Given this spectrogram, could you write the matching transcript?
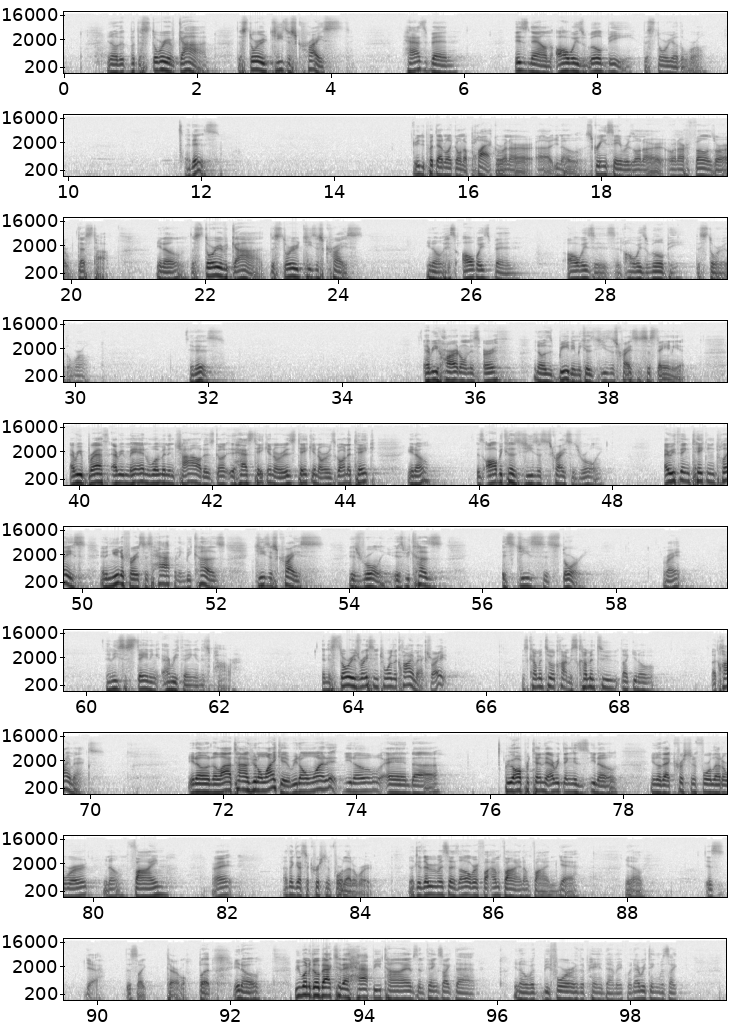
You know, the, but the story of God, the story of Jesus Christ, has been, is now, and always will be the story of the world. It is. We need to put that like on a plaque or on our, uh, you know, screensavers on our on our phones or our desktop. You know, the story of God, the story of Jesus Christ, you know, has always been, always is, and always will be the story of the world. It is. Every heart on this earth, you know, is beating because Jesus Christ is sustaining it. Every breath, every man, woman, and child is going, it has taken or is taken or is going to take you know, is all because Jesus Christ is ruling. Everything taking place in the universe is happening because Jesus Christ is ruling. It's because it's Jesus' story. Right? And he's sustaining everything in his power. And the story is racing toward the climax, right? It's coming to a climax. It's coming to like, you know, a climax. You know, and a lot of times we don't like it. We don't want it, you know, and uh, we all pretend that everything is, you know, you know that Christian four-letter word, you know, fine, right? I think that's a Christian four-letter word because everyone says, "Oh, we're I'm fine, I'm fine." Yeah, you know, it's yeah, it's like terrible, but you know, We want to go back to the happy times and things like that, you know, with, before the pandemic when everything was like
